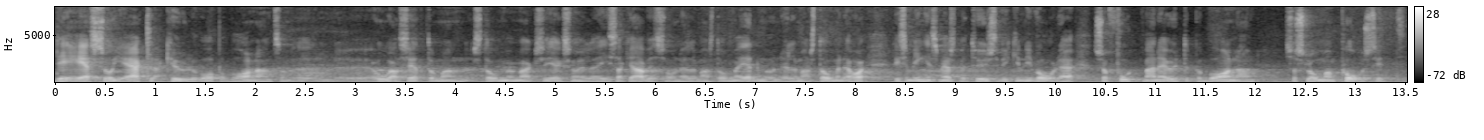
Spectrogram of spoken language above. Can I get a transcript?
det är så jäkla kul att vara på banan. Som, eh, oavsett om man står med Max Eriksson eller Isak Arvidsson eller man står med Edmund eller man står med... Det har liksom ingen som helst betydelse vilken nivå det är. Så fort man är ute på banan så slår man på sitt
